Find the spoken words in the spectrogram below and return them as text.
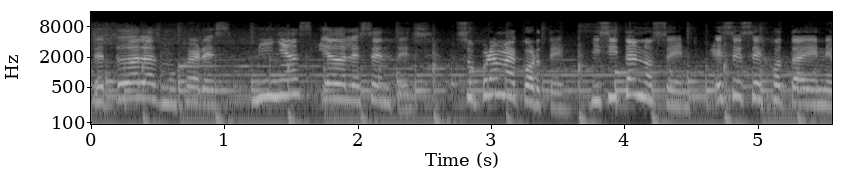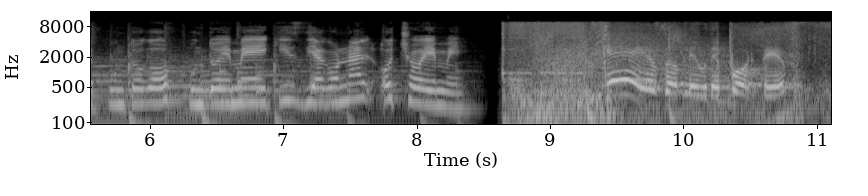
de todas las mujeres, niñas y adolescentes. Suprema Corte, visítanos en scjn.gov.mx diagonal 8M. ¿Qué es W Deportes?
